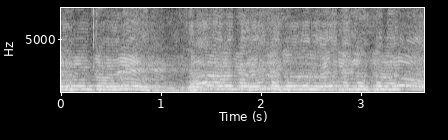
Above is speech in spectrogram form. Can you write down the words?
నిర్వహించాలని చాలా మంది రైతు సోదరులు వేచి చూస్తున్నారు?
